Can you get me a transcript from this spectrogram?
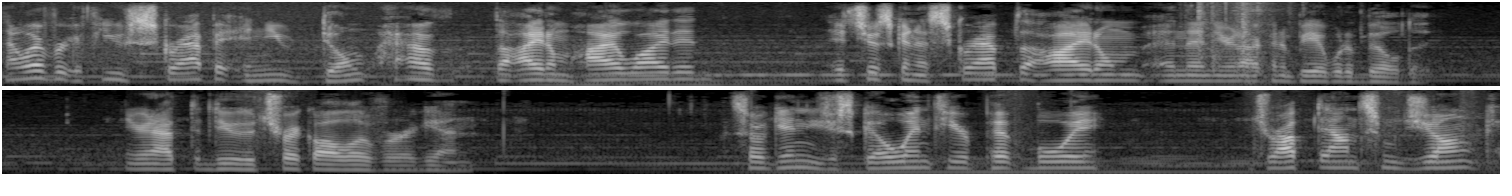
However, if you scrap it and you don't have the item highlighted, it's just going to scrap the item and then you're not going to be able to build it. You're going to have to do the trick all over again. So again, you just go into your Pip-Boy, drop down some junk,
